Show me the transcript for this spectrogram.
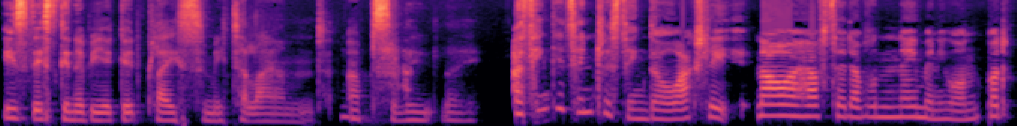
is this going to be a good place for me to land? Mm. Absolutely. I think it's interesting though, actually. Now I have said I wouldn't name anyone, but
